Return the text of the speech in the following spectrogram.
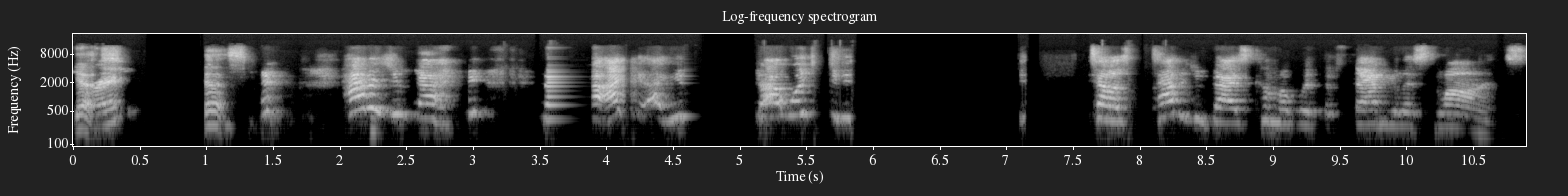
Yes. Right? Yes. how did you guys? Now, I, I, you, I want you to tell us how did you guys come up with the fabulous blondes?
